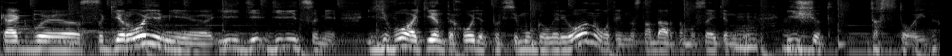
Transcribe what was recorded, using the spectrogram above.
как бы с героями и девицами. Его агенты ходят по всему Галариону, вот именно стандартному сеттингу, mm-hmm. ищут достойных,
